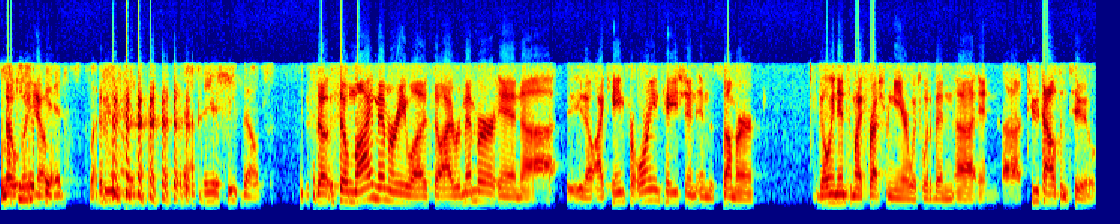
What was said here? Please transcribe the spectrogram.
so Lucky you know, kids. Lucky you kids. Fasten your seatbelts so so my memory was so I remember in uh, you know I came for orientation in the summer, going into my freshman year, which would have been uh, in uh, 2002.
